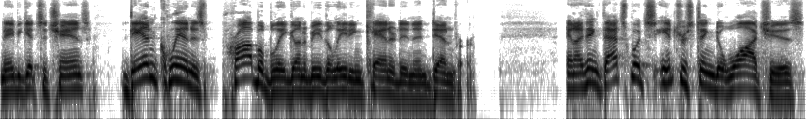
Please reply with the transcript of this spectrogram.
maybe gets a chance. Dan Quinn is probably going to be the leading candidate in Denver. And I think that's what's interesting to watch is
